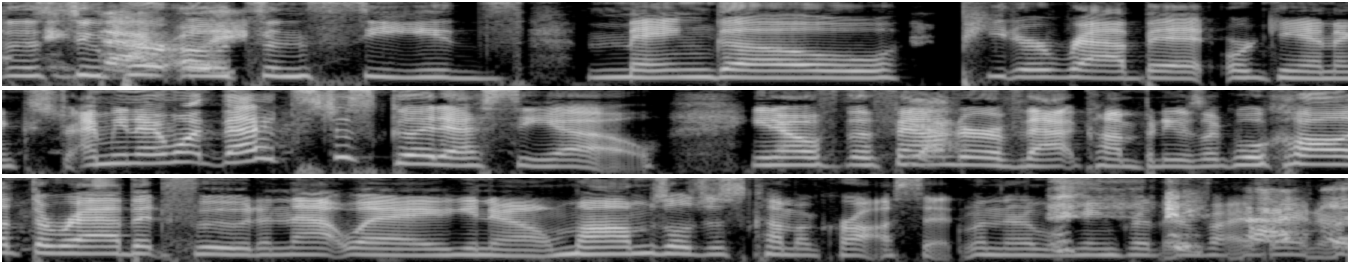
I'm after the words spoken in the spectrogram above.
the super exactly. oats and seeds, mango, Peter Rabbit, organic. Str- I mean, I want that's just good SEO. You know, if the founder of that company was like, "We'll call it the rabbit food," and that way, you know, moms will just come across it when they're looking for their vibrator.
